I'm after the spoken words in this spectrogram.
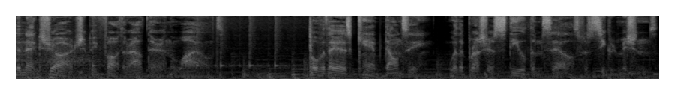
The next shard should be farther out there in the wilds. Over there is Camp Dauncey, where the brushers steel themselves for secret missions.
